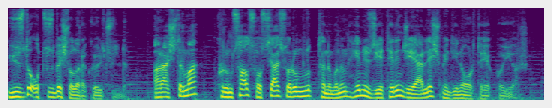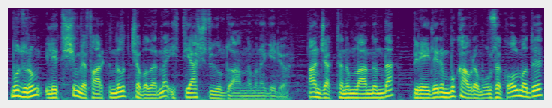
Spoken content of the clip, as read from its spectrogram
%35 olarak ölçüldü. Araştırma, kurumsal sosyal sorumluluk tanımının henüz yeterince yerleşmediğini ortaya koyuyor. Bu durum iletişim ve farkındalık çabalarına ihtiyaç duyulduğu anlamına geliyor. Ancak tanımlandığında bireylerin bu kavramı uzak olmadığı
